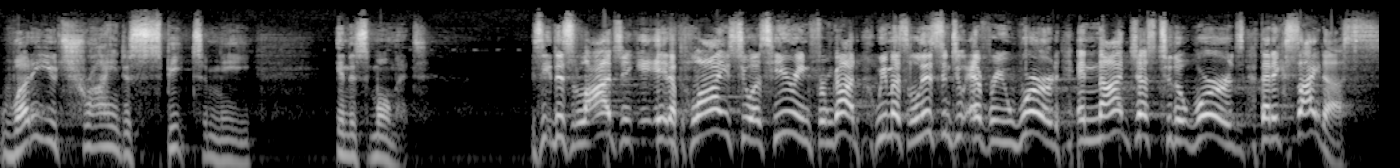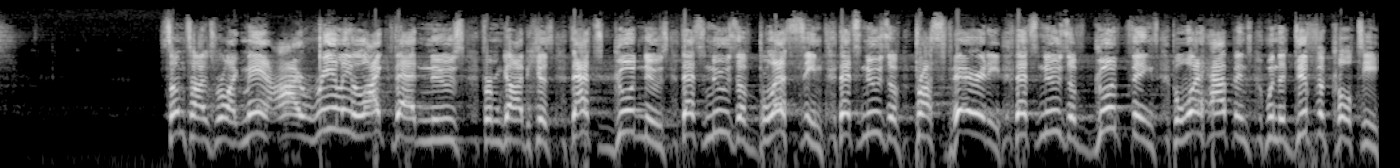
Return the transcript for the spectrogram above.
what are you trying to speak to me in this moment? You see, this logic, it applies to us hearing from God. We must listen to every word and not just to the words that excite us. Sometimes we're like, man, I really like that news from God because that's good news. That's news of blessing. That's news of prosperity. That's news of good things. But what happens when the difficulty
